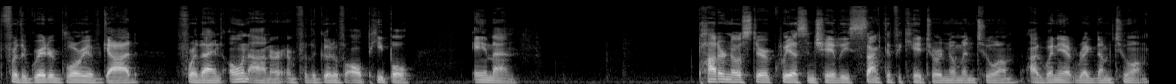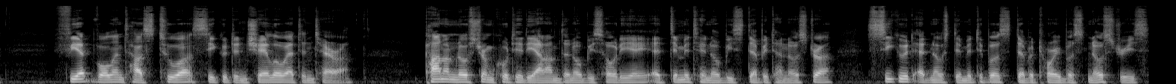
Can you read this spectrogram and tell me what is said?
for the greater glory of God, for thine own honor, and for the good of all people. Amen. Pater noster, quies in celis sanctificator nomen tuum, adveniat regnum tuum. Fiat voluntas tua, sicut in cielo et in terra. panem nostrum quotidianum de nobis hodie et dimite nobis debita nostra, sicut et nos dimitibus debitoribus nostris,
